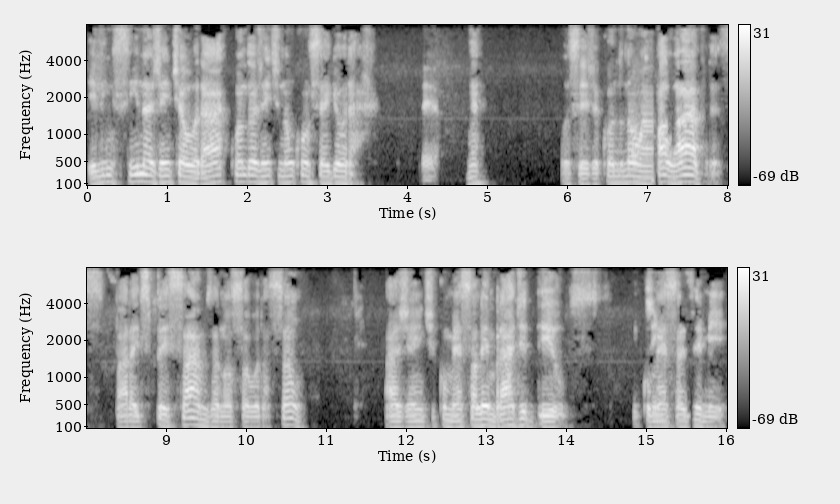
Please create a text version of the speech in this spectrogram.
ele ensina a gente a orar quando a gente não consegue orar. É. Né? Ou seja, quando não há palavras para expressarmos a nossa oração, a gente começa a lembrar de Deus e começa Sim. a gemer.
